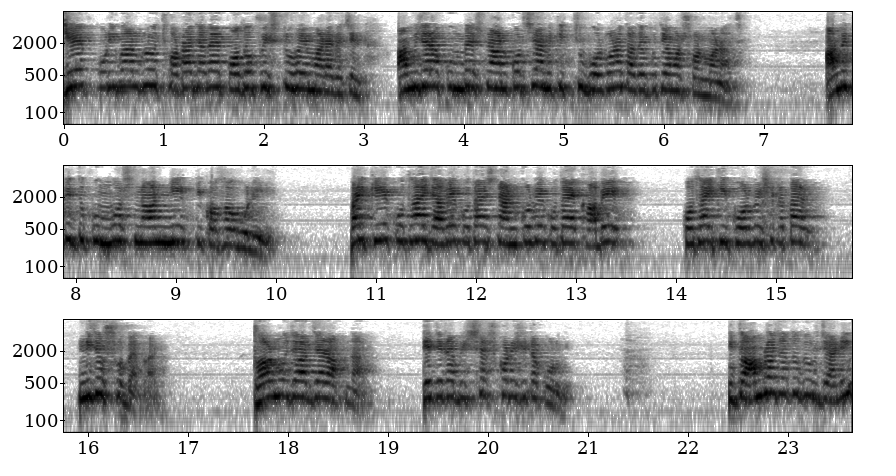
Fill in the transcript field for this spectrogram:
যে পরিবারগুলো ছটা জায়গায় পদপিষ্ট হয়ে মারা গেছেন। আমি যারা কুম্ভে স্নান করছি, আমি কিচ্ছু বলব না, তাদের প্রতি আমার সম্মান আছে। আমি কিন্তু কুম্ভ স্নান নিয়ে একটি কথাও বলিনি। ভাই, কে কোথায় যাবে, কোথায় স্নান করবে, কোথায় খাবে, কোথায় কি করবে, সেটা তার নিজস্ব ব্যাপার। ধর্ম যার যার আপনার, যে যেটা বিশ্বাস করে সেটা করবে। কিন্তু আমরা যতদূর জানি,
